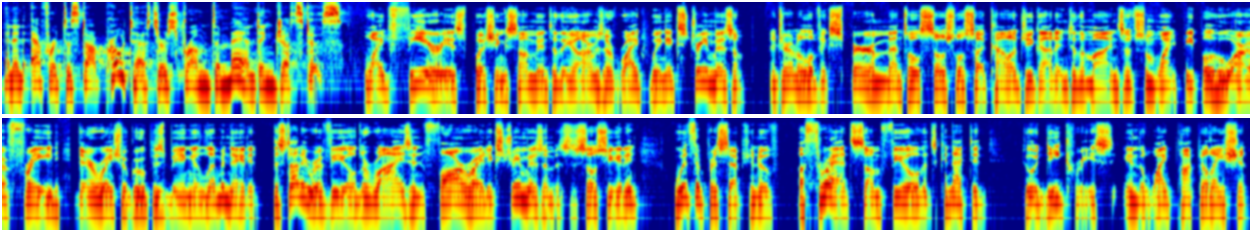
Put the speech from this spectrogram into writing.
and an effort to stop protesters from demanding justice. White fear is pushing some into the arms of right wing extremism. The Journal of Experimental Social Psychology got into the minds of some white people who are afraid their racial group is being eliminated. The study revealed a rise in far right extremism is associated with the perception of a threat some feel that's connected to a decrease in the white population.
